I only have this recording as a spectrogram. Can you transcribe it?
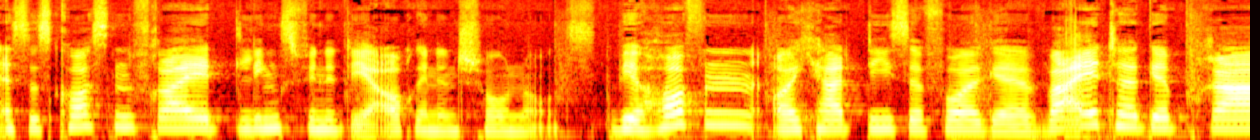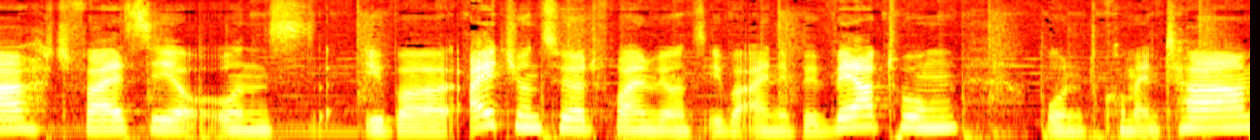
Es ist kostenfrei. Links findet ihr auch in den Show Notes. Wir hoffen, euch hat diese Folge weitergebracht. Falls ihr uns über iTunes hört, freuen wir uns über eine Bewertung und Kommentar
